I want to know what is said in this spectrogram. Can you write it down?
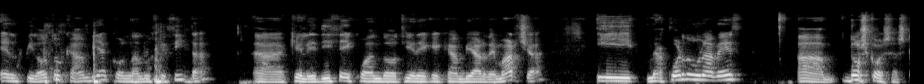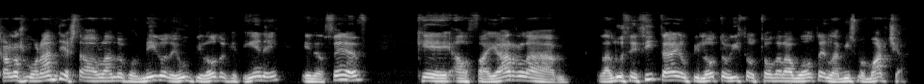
el piloto cambia con la lucecita ah, que le dice cuando tiene que cambiar de marcha. Y me acuerdo una vez, dos cosas. Carlos Morante estaba hablando conmigo de un piloto que tiene en el CEV que al fallar la, la lucecita, el piloto hizo toda la vuelta en la misma marcha.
